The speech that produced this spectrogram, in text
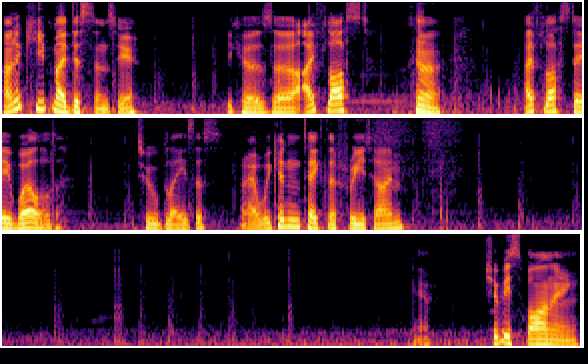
I'm gonna keep my distance here, because uh, I've lost, I've lost a world to blazes. Alright, we can take the free time. Okay, should be spawning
